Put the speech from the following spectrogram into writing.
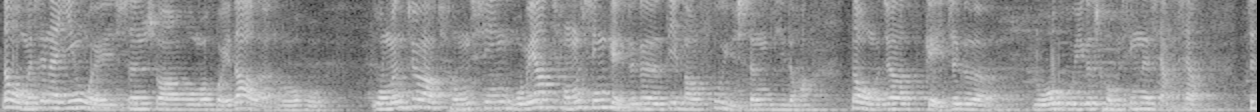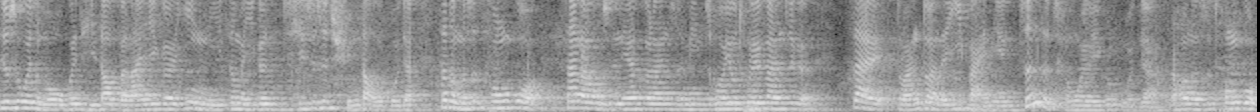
那我们现在因为生双，我们回到了罗湖。我们就要重新，我们要重新给这个地方赋予生机的话，那我们就要给这个罗湖一个重新的想象。这就是为什么我会提到，本来一个印尼这么一个其实是群岛的国家，它怎么是通过三百五十年荷兰殖民之后又推翻这个，在短短的一百年真的成为了一个国家。然后呢，是通过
